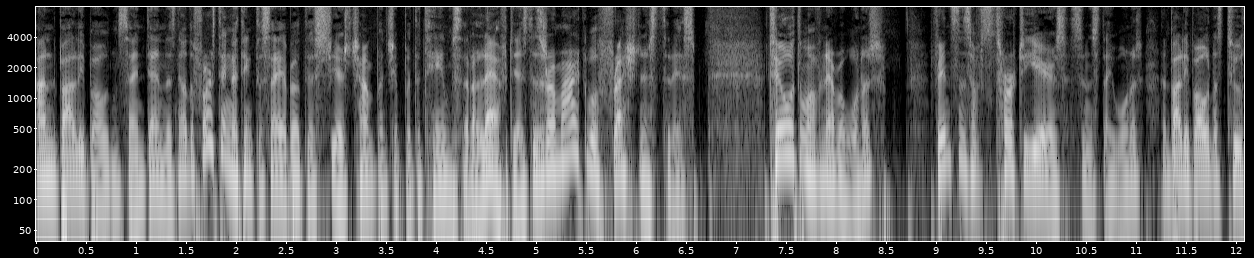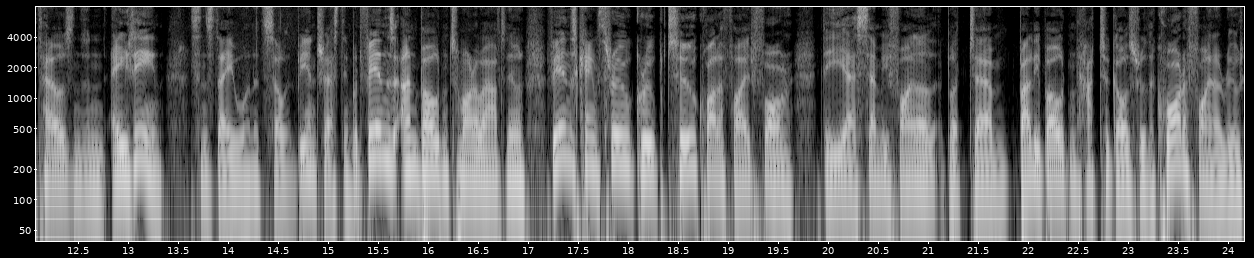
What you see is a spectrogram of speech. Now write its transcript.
and Ballyboden St Enda's. Now, the first thing I think to say about this year's championship with the teams that are left is there's a remarkable freshness to this. Two of them have never won it. Vincent's have 30 years since they won it, and Ballyboden has 2018 since they won it. So it'd be interesting. But Finns and Boden tomorrow afternoon. Finns came through Group 2, qualified for the uh, semi final, but um, Ballyboden had to go through the quarter final route,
